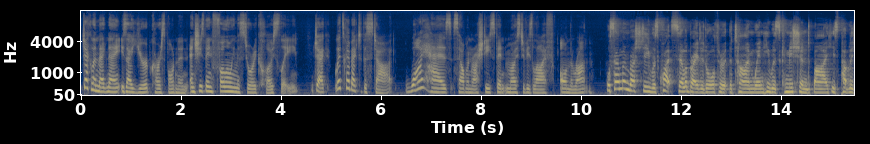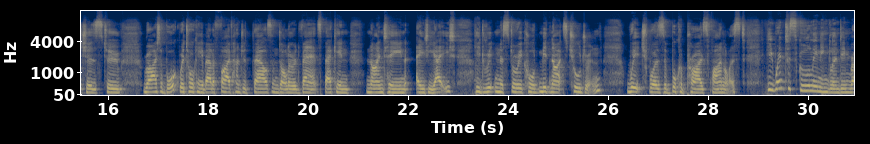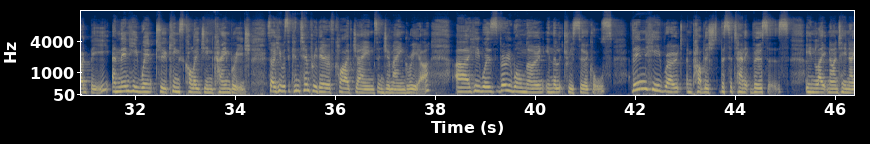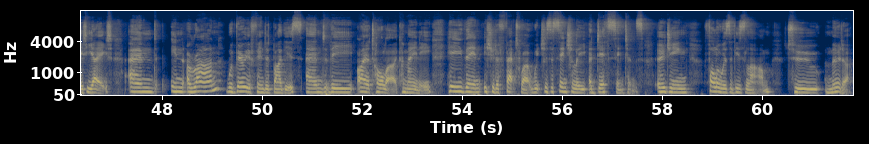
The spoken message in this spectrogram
Jacqueline Magnay is our Europe correspondent and she's been following the story closely. Jack, let's go back to the start. Why has Salman Rushdie spent most of his life on the run? Well, Salman Rushdie was quite celebrated author at the time when he was commissioned by his publishers to write a book. We're talking about a $500,000 advance back in 1988. He'd written a story called Midnight's Children, which was a Booker Prize finalist. He went to school in England in Rugby and then he went to King's College in Cambridge. So he was a contemporary there of Clive James and Germaine Greer. Uh, he was very well known in the literary circles. Then he wrote and published the Satanic Verses in late 1988. And in Iran were very offended by this. And the Ayatollah Khomeini, he then issued a fatwa, which is essentially a death sentence, urging followers of Islam to murder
